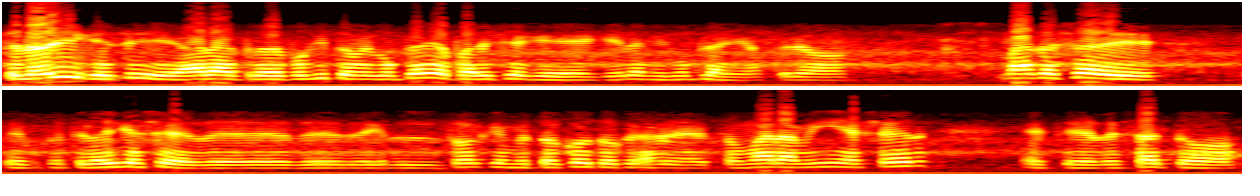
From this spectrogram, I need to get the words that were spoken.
te lo dije, sí, ahora dentro de poquito mi cumpleaños parecía que, que era mi cumpleaños, pero más allá de, de- te lo dije ayer, de, de- del rol que me tocó tocar, tomar a mí ayer, este, resalto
